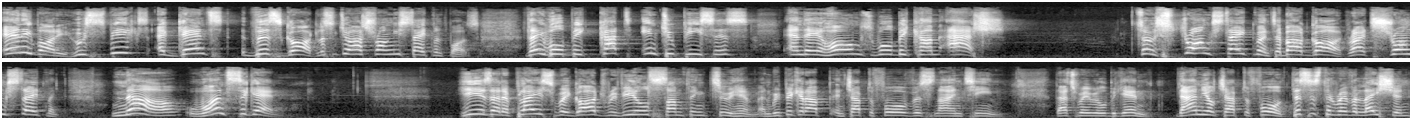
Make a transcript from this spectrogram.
anybody who speaks against this God, listen to how strong his statement was, they will be cut into pieces and their homes will become ash. So, strong statement about God, right? Strong statement. Now, once again, he is at a place where God reveals something to him. And we pick it up in chapter 4, verse 19. That's where we'll begin. Daniel chapter 4. This is the revelation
